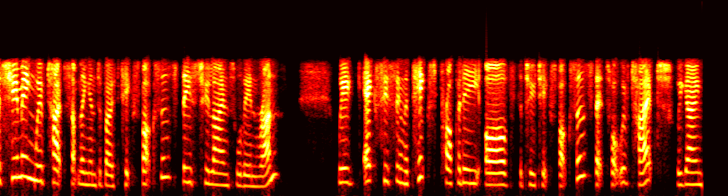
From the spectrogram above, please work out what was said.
Assuming we've typed something into both text boxes, these two lines will then run. We're accessing the text property of the two text boxes. That's what we've typed. We're going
